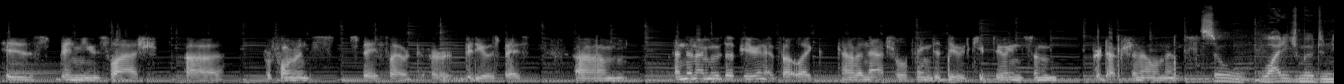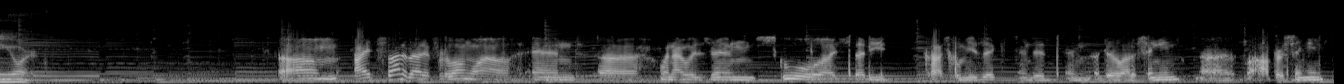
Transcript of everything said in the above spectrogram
his venue slash uh, performance space or, or video space. Um, and then I moved up here, and it felt like kind of a natural thing to do to keep doing some production elements. So, why did you move to New York? Um, I'd thought about it for a long while, and uh, when I was in school, I studied classical music and did and I did a lot of singing, uh, opera singing,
